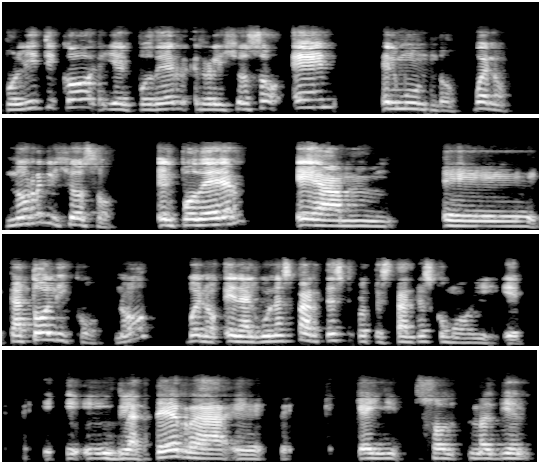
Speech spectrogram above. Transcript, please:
político y el poder religioso en el mundo. Bueno, no religioso, el poder católico, ¿no? Bueno, en algunas partes protestantes como eh, Inglaterra, eh, que son más bien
